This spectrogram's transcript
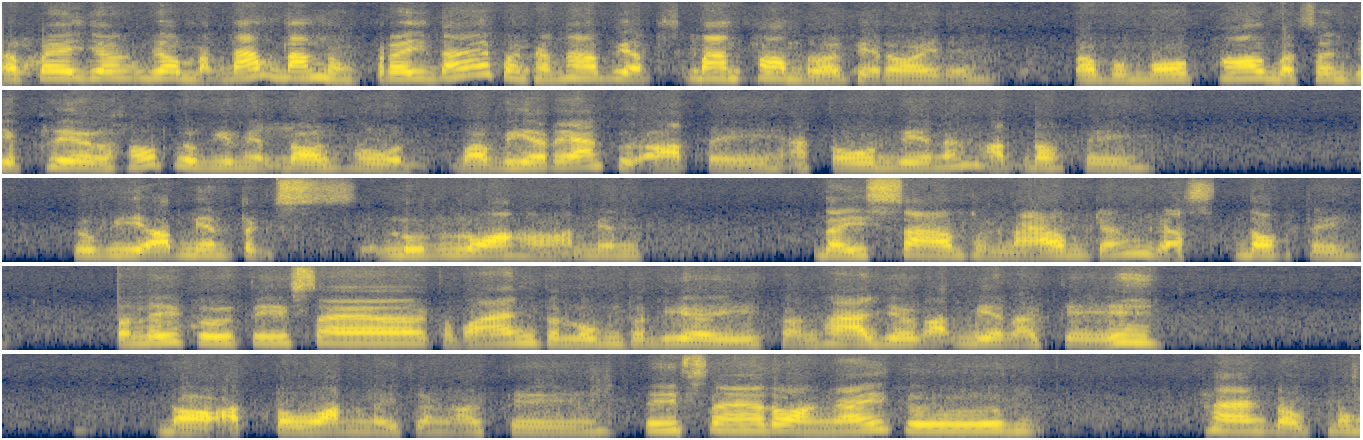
ដល់ពេលយើងយកមកដាំដាំក្នុងព្រៃដែរប៉ុន្តែថាវាអត់បានផល100%ទេបើប្រមូលផលបើសិនជាភ្លៀងរហូតគឺវាមានដុះរហូតបើវារាំងគឺអត់ទេអាកូនវាហ្នឹងអត់ដុះទេគឺវាអត់មានទឹកលូតលាស់អត់មានដីសើមសំណើមអញ្ចឹងវាអត់ដុះទេនេះគឺទីផ្សារកវាញ់ទលំទលាយគាត់ថាយើងអត់មានឲ្យគេ ដកអត់តន់អីចឹងឲ្យគេទីផ្សាររាល់ថ្ងៃគឺខាងទៅភ្នំ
